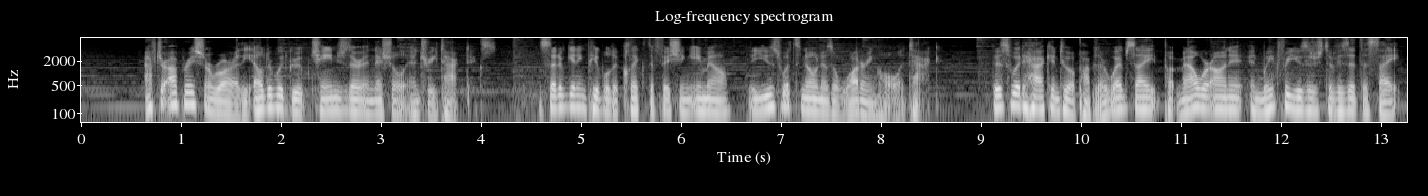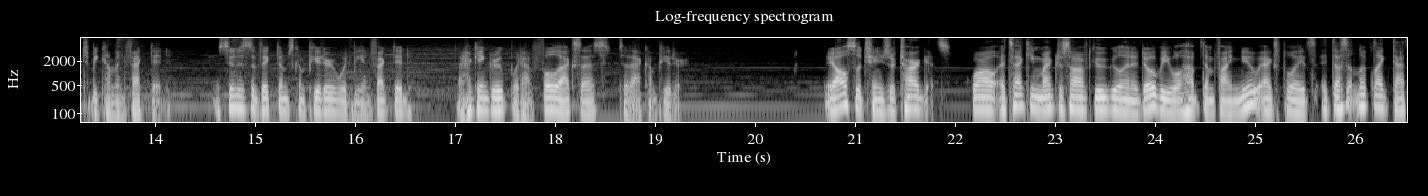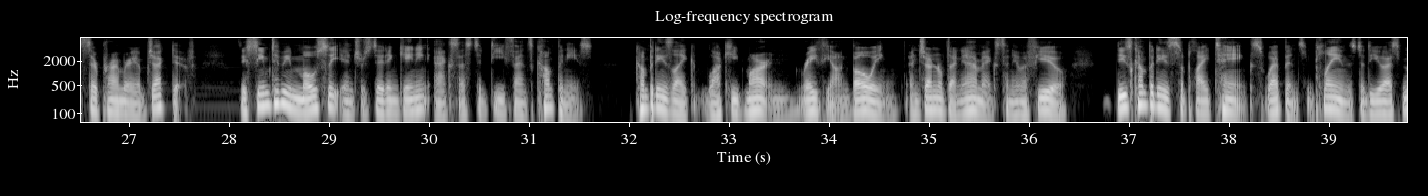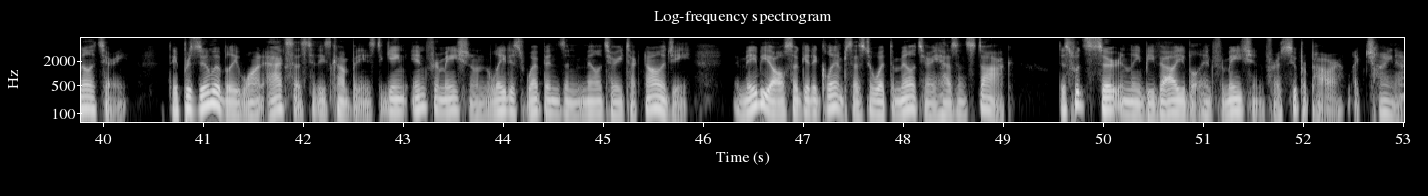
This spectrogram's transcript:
After Operation Aurora, the Elderwood Group changed their initial entry tactics. Instead of getting people to click the phishing email, they used what's known as a watering hole attack. This would hack into a popular website, put malware on it, and wait for users to visit the site to become infected. As soon as the victim's computer would be infected, the hacking group would have full access to that computer. They also changed their targets. While attacking Microsoft, Google, and Adobe will help them find new exploits, it doesn't look like that's their primary objective. They seem to be mostly interested in gaining access to defense companies. Companies like Lockheed Martin, Raytheon, Boeing, and General Dynamics, to name a few. These companies supply tanks, weapons, and planes to the US military. They presumably want access to these companies to gain information on the latest weapons and military technology, and maybe also get a glimpse as to what the military has in stock. This would certainly be valuable information for a superpower like China.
